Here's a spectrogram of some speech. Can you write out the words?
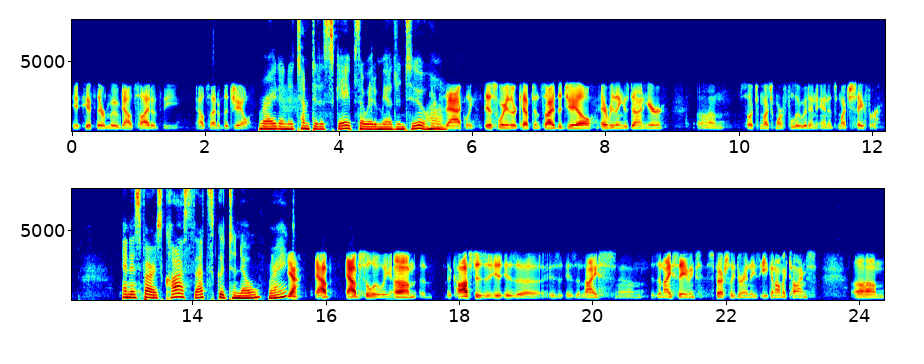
if, if they're moved outside of the outside of the jail. Right, and attempted escapes, I would imagine too, huh? Exactly. This way, they're kept inside the jail. Everything is done here um, so it's much more fluid and, and, it's much safer. And as far as costs, that's good to know, right? Yeah, ab- absolutely. Um, the cost is is a is, is a nice um, is a nice savings, especially during these economic times. Um,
